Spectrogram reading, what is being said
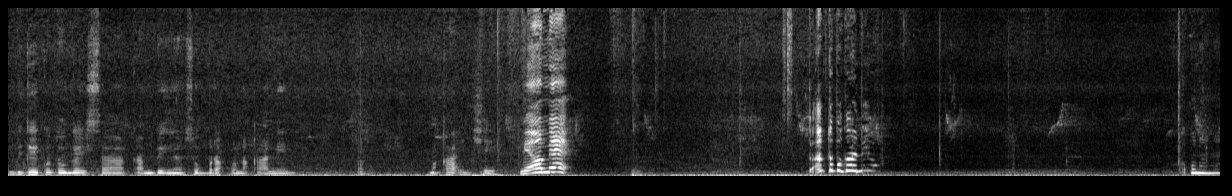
Bigay ko to guys sa kambing yung sobra ko na kanin. Makain siya. Mi ame! Ato ba gani oh? Kauna na.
